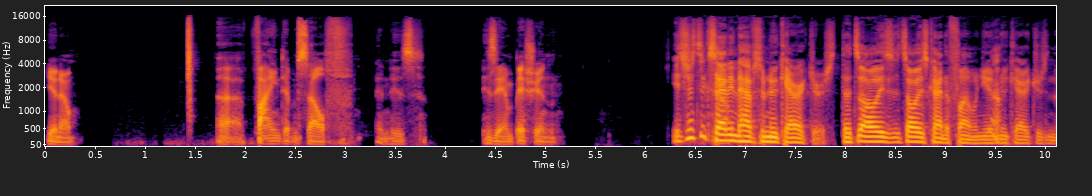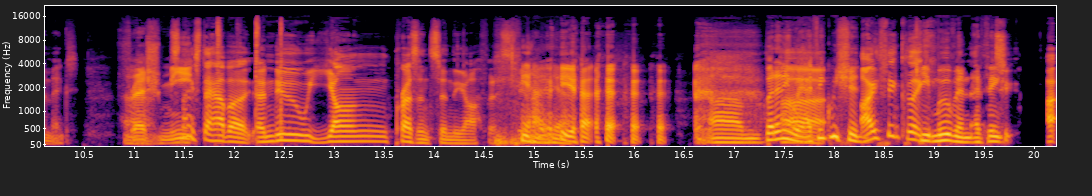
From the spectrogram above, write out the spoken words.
you know uh, find himself and his his ambition. It's just exciting to have some new characters. That's always it's always kind of fun when you have new characters in the mix. Fresh Um, It's meat. nice to have a, a new young presence in the office. you? Yeah, yeah. yeah. Um, but anyway, I Uh, think we should I think like keep moving. I think. to- I-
